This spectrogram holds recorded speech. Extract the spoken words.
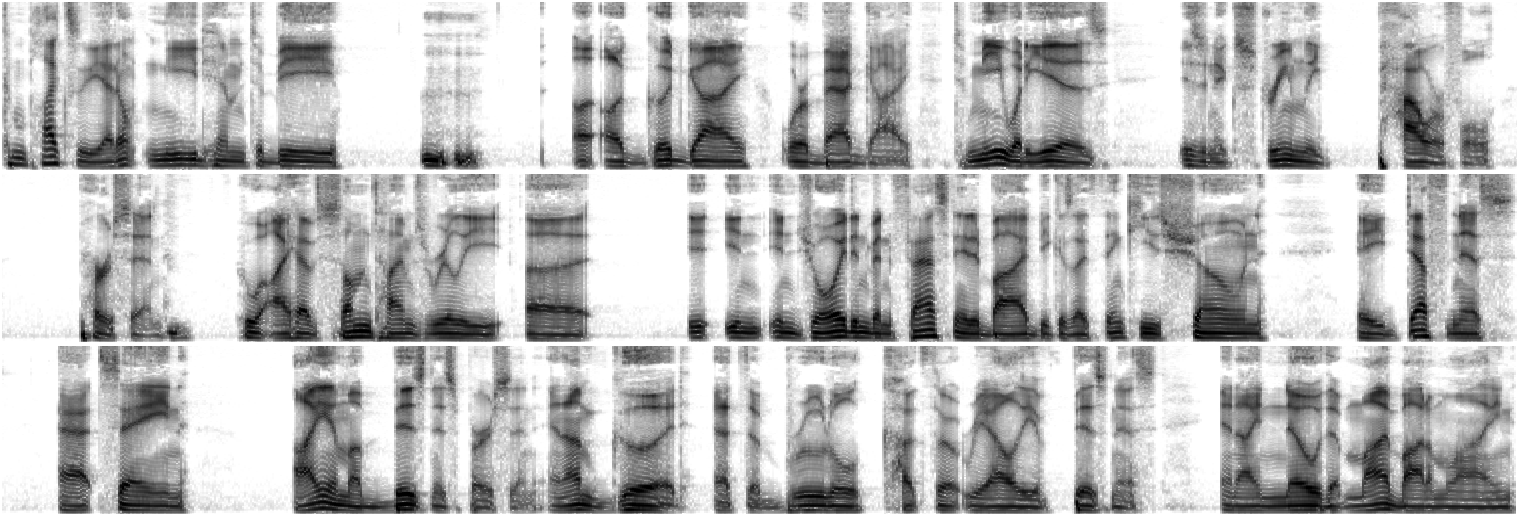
complexity. I don't need him to be mm-hmm. a, a good guy or a bad guy. To me, what he is is an extremely powerful person who I have sometimes really uh, in, enjoyed and been fascinated by because I think he's shown a deftness at saying, I am a business person and I'm good at the brutal, cutthroat reality of business. And I know that my bottom line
